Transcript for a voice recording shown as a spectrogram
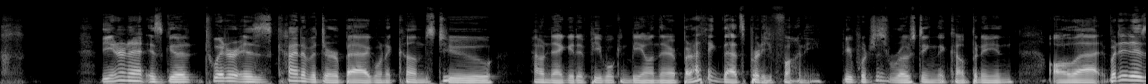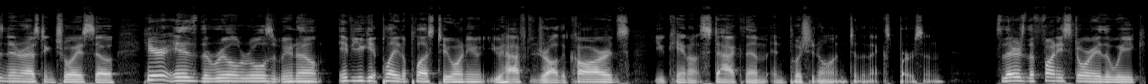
the internet is good. Twitter is kind of a dirtbag when it comes to how negative people can be on there, but I think that's pretty funny people just roasting the company and all that. But it is an interesting choice. So here is the real rules of Uno. If you get played a plus two on you, you have to draw the cards. You cannot stack them and push it on to the next person. So there's the funny story of the week.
